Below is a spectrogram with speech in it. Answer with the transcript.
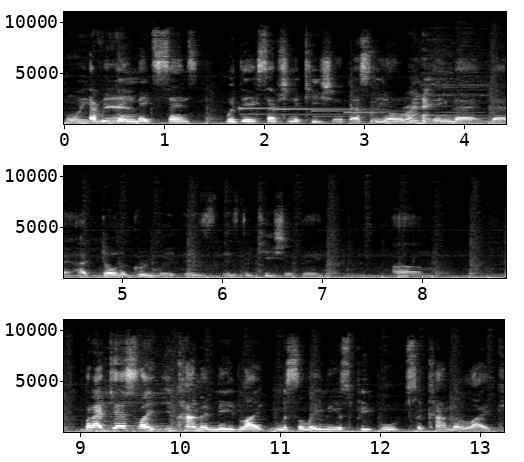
point. Everything man. makes sense with the exception of Keisha. That's the only Right. thing that, that I don't agree with is is the Keisha thing. Um, but I guess like you kind of need like miscellaneous people to kind of like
